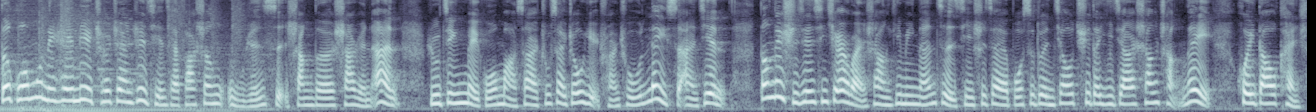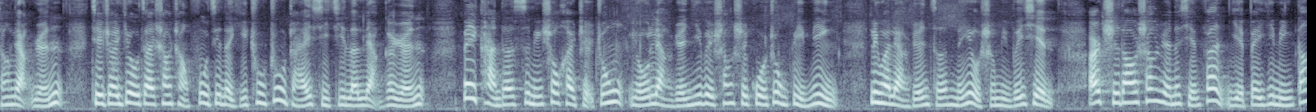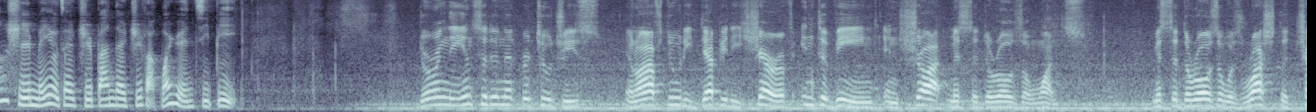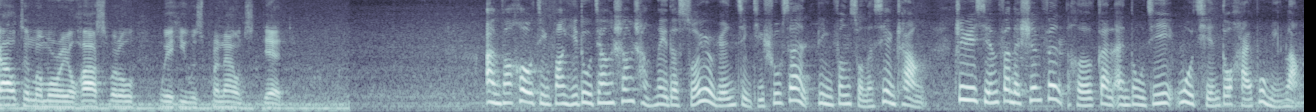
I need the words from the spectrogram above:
德国慕尼黑列车站日前才发生五人死伤的杀人案，如今美国马萨诸塞州也传出类似案件。当地时间星期二晚上，一名男子先是在波士顿郊区的一家商场内挥刀砍伤两人，接着又在商场附近的一处住宅袭击了两个人。被砍的四名受害者中有两人因为伤势过重毙命，另外两人则没有生命危险。而持刀伤人的嫌犯也被一名当时没有在值班的执法官员击毙。During the incident at Bertucci's, an off-duty deputy sheriff intervened and shot Mr. DeRosa once. Mr. DeRosa was rushed to Charlton Memorial Hospital where he was pronounced dead. 案发后，警方一度将商场内的所有人紧急疏散，并封锁了现场。至于嫌犯的身份和干案动机，目前都还不明朗。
